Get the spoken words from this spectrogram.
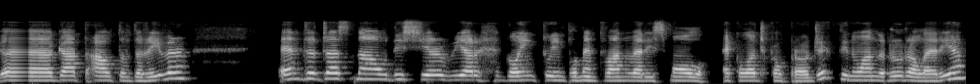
uh, got out of the river. And just now, this year, we are going to implement one very small ecological project in one rural area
